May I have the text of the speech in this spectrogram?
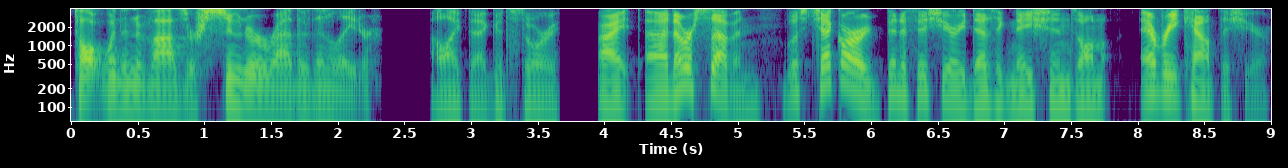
talk with an advisor sooner rather than later. I like that. Good story. All right, uh, number seven. Let's check our beneficiary designations on every account this year.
